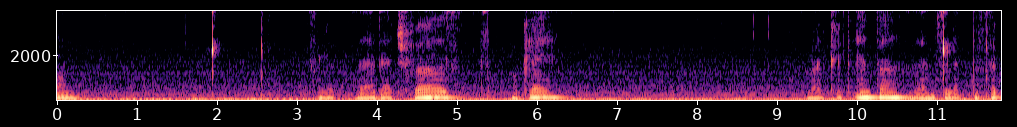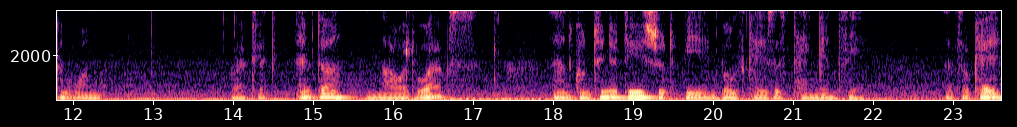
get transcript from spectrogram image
from select that edge first. Okay. Right click enter then select the second one. Right click enter. Now it works. And continuity should be in both cases tangency. That's okay.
